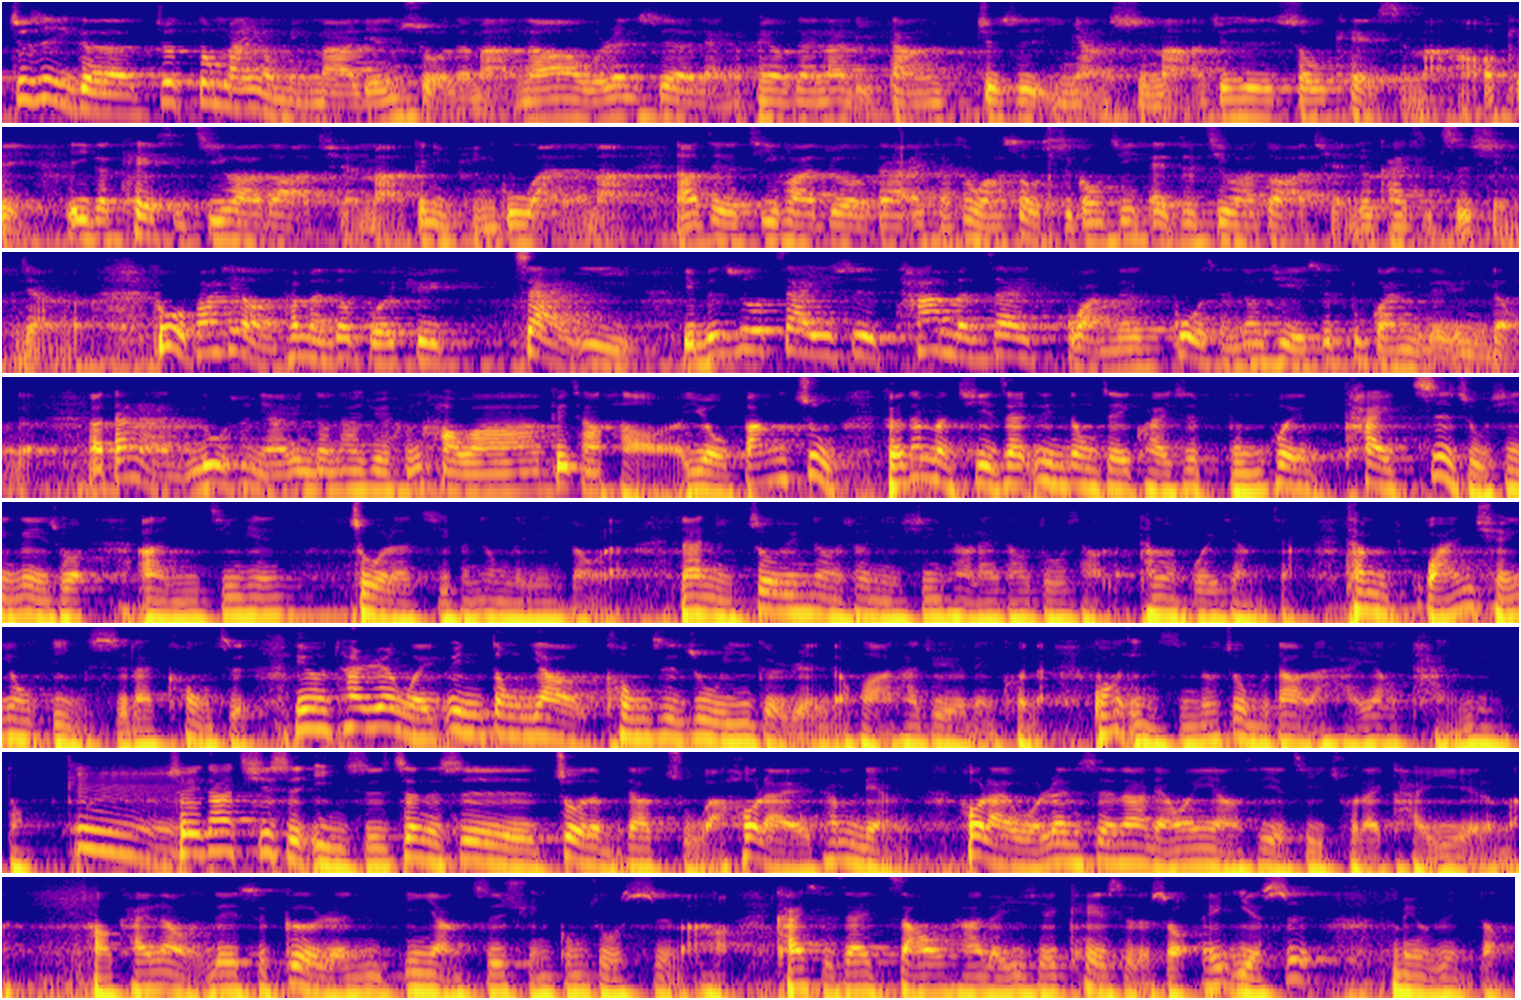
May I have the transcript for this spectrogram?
就是一个就都蛮有名嘛，连锁的嘛。然后我认识了两个朋友在那里当就是营养师嘛，就是收 case 嘛，好，OK，一个 case 计划多少钱嘛，跟你评估完了嘛，然后这个计划就大家哎，假设我要瘦十公斤，哎，这计划多少钱就开始执行这样的。可我发现哦，他们都不会去。在意也不是说在意，是他们在管的过程中，其实是不管你的运动的啊。当然，如果说你要运动，他觉得很好啊，非常好，有帮助。可是他们其实，在运动这一块是不会太自主性跟你说啊，你今天做了几分钟的运动了。那你做运动的时候，你心跳来到多少了？他们不会这样讲，他们完全用饮食来控制，因为他认为运动要控制住一个人的话，他就有点困难。光饮食你都做不到了，还要谈运动？嗯，所以他其实饮食真的是做的比较足啊。后来他们两，后来我认识的那两位营养师也自己出来开业了嘛，好开那种类似个人营养咨询工作室嘛，哈，开始在招他的一些 case 的时候，哎，也是没有运动。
